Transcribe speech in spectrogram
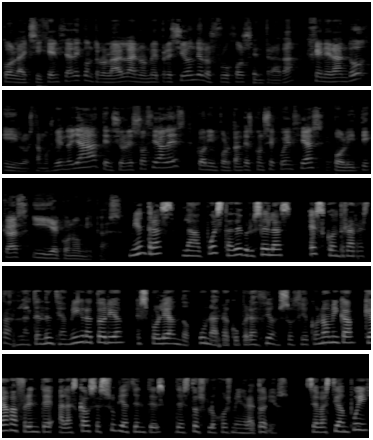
con la exigencia de controlar la enorme presión de los flujos de entrada, generando, y lo estamos viendo ya, tensiones sociales con importantes consecuencias políticas y económicas. Mientras, la apuesta de Bruselas es contrarrestar la tendencia migratoria, espoleando una recuperación socioeconómica que haga frente a las causas subyacentes de estos flujos migratorios. Sebastián Puig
